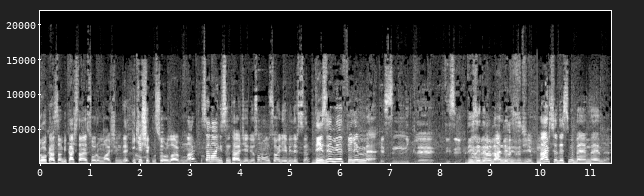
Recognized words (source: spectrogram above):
Doğukan sana birkaç tane sorum var şimdi. İki şıklı sorular bunlar. Sen hangisini tercih ediyorsan onu söyleyebilirsin. Dizi mi, film mi? Kesinlikle dizi. Dizi değil mi? Ben de diziciyim. Mercedes mi, BMW mi?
